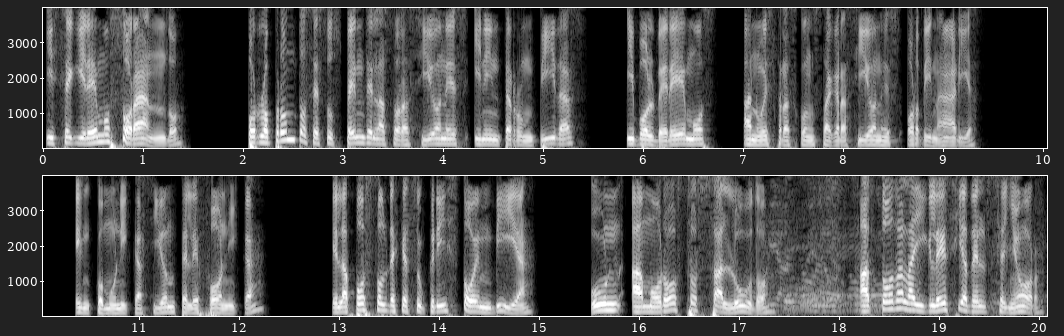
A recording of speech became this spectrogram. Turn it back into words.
y seguiremos orando. Por lo pronto se suspenden las oraciones ininterrumpidas y volveremos a nuestras consagraciones ordinarias. En comunicación telefónica, el apóstol de Jesucristo envía un amoroso saludo a toda la iglesia del Señor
